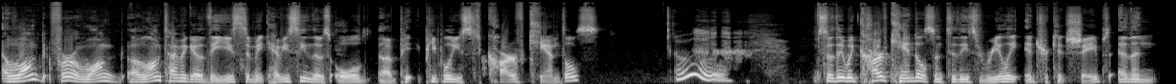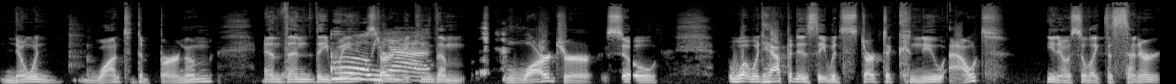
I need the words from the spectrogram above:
a long for a long a long time ago? They used to make. Have you seen those old uh, pe people used to carve candles? oh, So they would carve candles into these really intricate shapes, and then no one wanted to burn them, and then they made Oh, started yeah. making them larger. So what would happen is they would start to canoe out. You know, so like the center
